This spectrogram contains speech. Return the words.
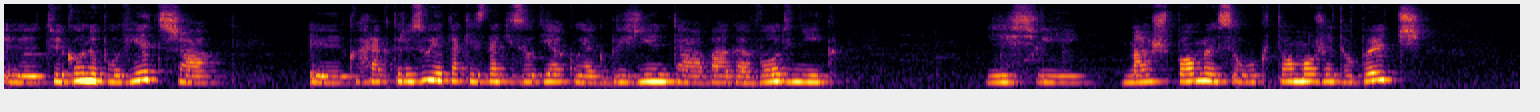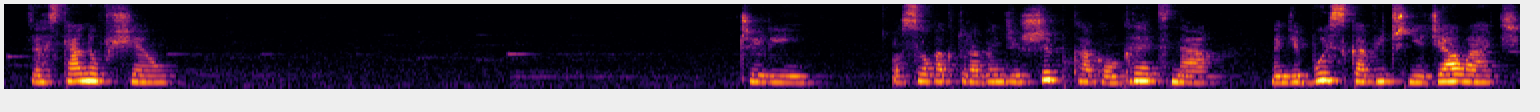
y, trygonu powietrza, y, charakteryzuje takie znaki zodiaku jak bliźnięta, waga, wodnik. Jeśli masz pomysł, kto może to być, zastanów się, czyli osoba, która będzie szybka, konkretna, będzie błyskawicznie działać,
